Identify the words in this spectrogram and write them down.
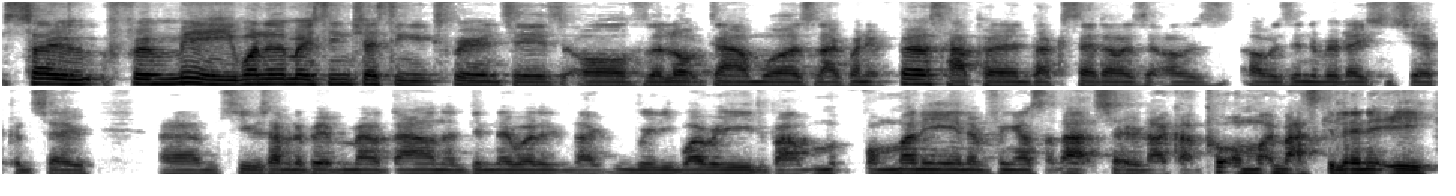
so for me, one of the most interesting experiences of the lockdown was like when it first happened. Like I said, I was I was I was in a relationship, and so um, she was having a bit of a meltdown and didn't know like really worried about for money and everything else like that. So like I put on my masculinity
